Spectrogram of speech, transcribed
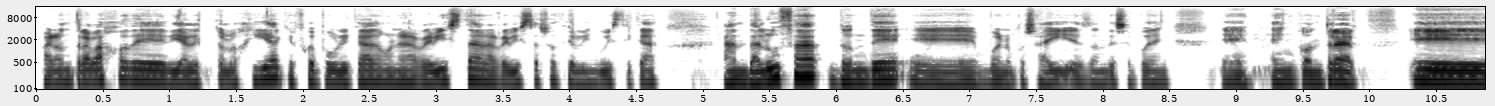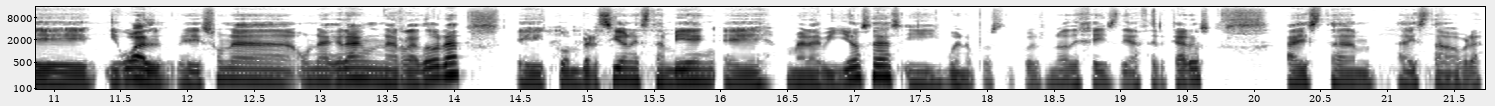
para un trabajo de dialectología que fue publicado en una revista, la revista sociolingüística andaluza, donde, eh, bueno, pues ahí es donde se pueden eh, encontrar. Eh, igual, es una, una gran narradora, con versiones también maravillosas y, bueno, pues, pues no dejéis de acercaros a esta, a esta obra.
